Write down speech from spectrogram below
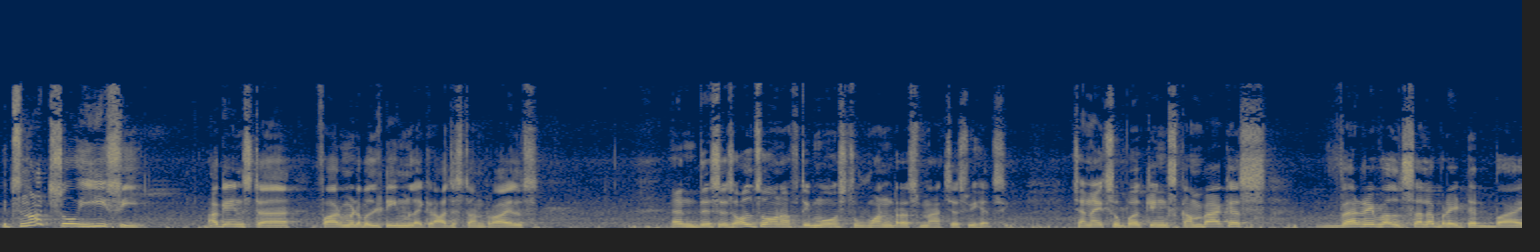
it's not so easy against a formidable team like Rajasthan Royals. And this is also one of the most wondrous matches we had seen. Chennai Super Kings comeback is very well celebrated by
